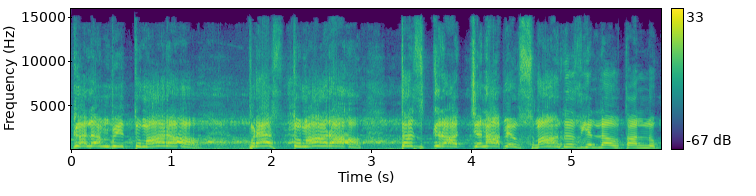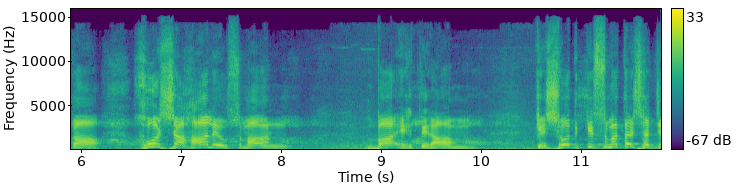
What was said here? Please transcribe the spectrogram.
قلم بھی تمہارا، پریس تمہارا۔ تذکرہ جناب عثمان رضی اللہ تعالیٰ کا خوشہ حال عثمان۔ با احترام کہ شد قسمت شج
